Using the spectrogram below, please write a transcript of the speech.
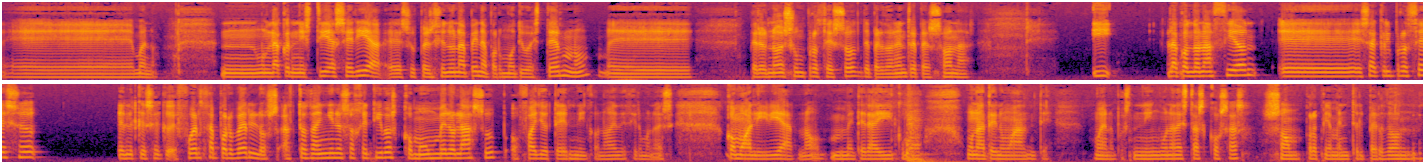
Eh, bueno, mm, la amnistía sería eh, suspensión de una pena por un motivo externo, eh, pero no es un proceso de perdón entre personas. Y la condonación eh, es aquel proceso en el que se esfuerza por ver los actos dañinos objetivos como un mero lasup o fallo técnico, ¿no? Es decir, bueno, es como aliviar, ¿no? Meter ahí como un atenuante. Bueno, pues ninguna de estas cosas son propiamente el perdón.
